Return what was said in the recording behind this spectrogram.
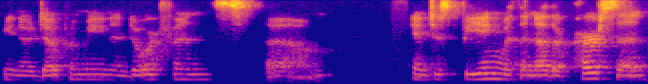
you know dopamine endorphins um, and just being with another person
